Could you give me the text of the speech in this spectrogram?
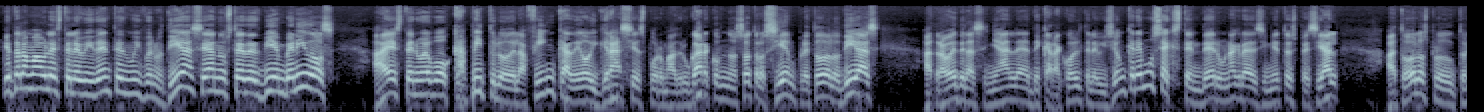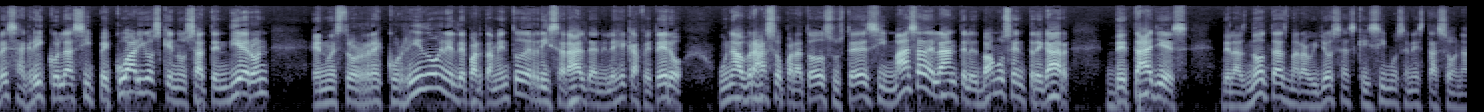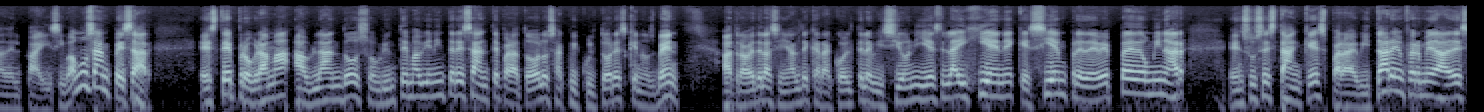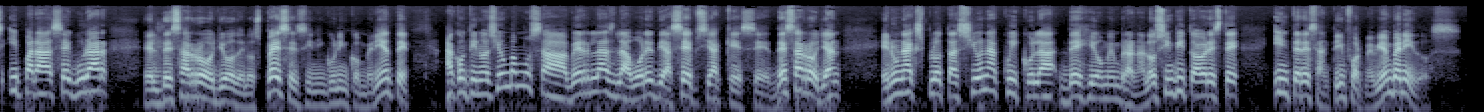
¿Qué tal amables televidentes? Muy buenos días, sean ustedes bienvenidos a este nuevo capítulo de la finca de hoy. Gracias por madrugar con nosotros siempre, todos los días, a través de la señal de Caracol Televisión. Queremos extender un agradecimiento especial a todos los productores agrícolas y pecuarios que nos atendieron en nuestro recorrido en el departamento de Risaralda, en el eje cafetero. Un abrazo para todos ustedes y más adelante les vamos a entregar detalles de las notas maravillosas que hicimos en esta zona del país. Y vamos a empezar este programa hablando sobre un tema bien interesante para todos los acuicultores que nos ven a través de la señal de Caracol Televisión y es la higiene que siempre debe predominar en sus estanques para evitar enfermedades y para asegurar el desarrollo de los peces sin ningún inconveniente. A continuación vamos a ver las labores de asepsia que se desarrollan en una explotación acuícola de geomembrana. Los invito a ver este interesante informe. Bienvenidos.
